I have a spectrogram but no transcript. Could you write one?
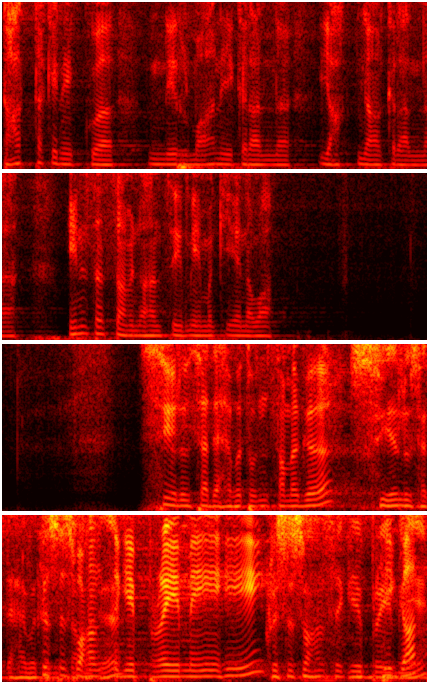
තාත්ත කෙනෙක්ව නිර්මාණය කරන්න යඥා කරන්න. ඉනිස ස්වාමීන් වහන්සේ මෙහෙම කියනවා. සියලු සැදැහැවතුන් සමග සියලු සැදැහැවතුන් ක්‍රිස්තුස් සමග වහන්සේගේ ප්‍රේමයෙහි ක්‍රිස්තුස් වහන්සේගේ දිගත් ප්‍රේමයේ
